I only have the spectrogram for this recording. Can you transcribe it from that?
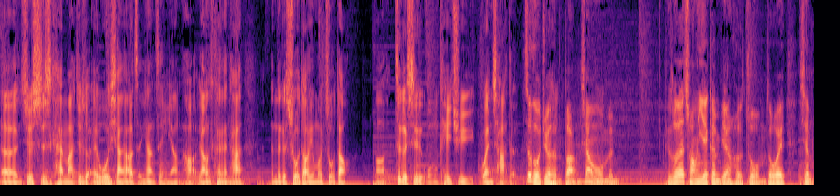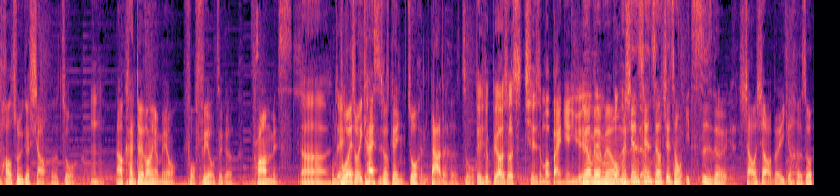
呃就试试看嘛，就说哎，我想要怎样怎样哈，然后看看他那个说到有没有做到啊，这个是我们可以去观察的。这个我觉得很棒，像我们。比如说在创业跟别人合作，我们都会先抛出一个小合作，嗯，然后看对方有没有 fulfill 这个 promise 啊，我们不会说一开始就跟你做很大的合作，对，就不要说签什么百年约，没有没有没有，我们先先从先从一次的小小的一个合作，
